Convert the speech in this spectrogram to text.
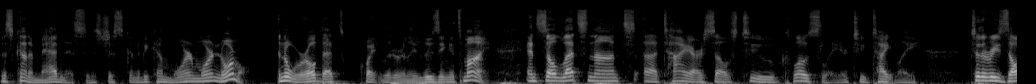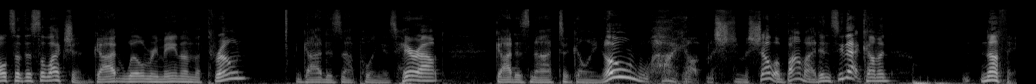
This kind of madness is just going to become more and more normal in a world that's quite literally losing its mind. And so let's not uh, tie ourselves too closely or too tightly to the results of this election. God will remain on the throne. God is not pulling his hair out. God is not going, oh, Michelle Obama, I didn't see that coming. Nothing.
